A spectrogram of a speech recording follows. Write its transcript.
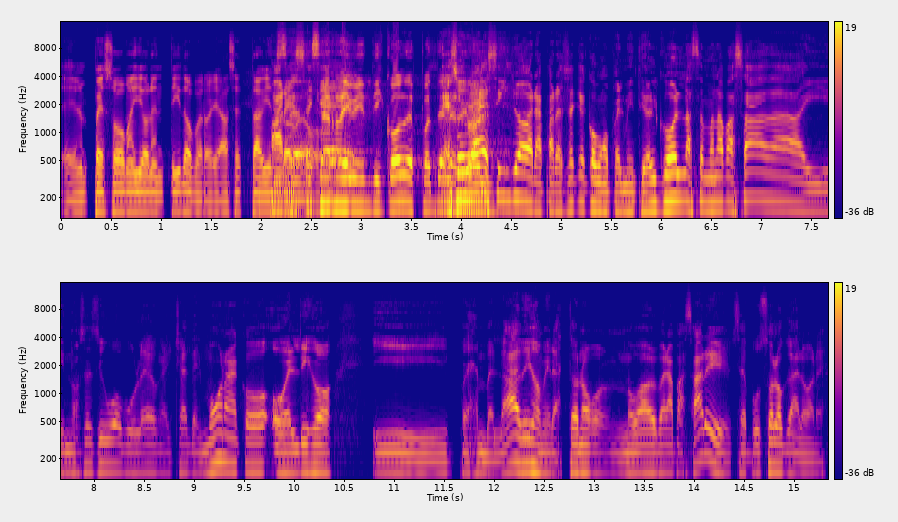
él empezó medio lentito, pero ya se está viendo. Parece se que- reivindicó después del Eso iba a decir yo ahora. Parece que como permitió el gol la semana pasada y no sé si hubo buleo en el chat del Mónaco o él dijo, y pues en verdad dijo, mira, esto no, no va a volver a pasar y se puso los galones.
